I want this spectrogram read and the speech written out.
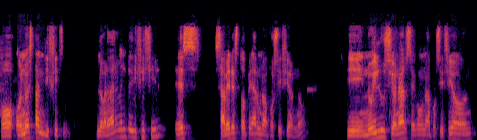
o, o no es tan difícil. Lo verdaderamente difícil es saber estopear una posición, ¿no? Y no ilusionarse con una posición,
